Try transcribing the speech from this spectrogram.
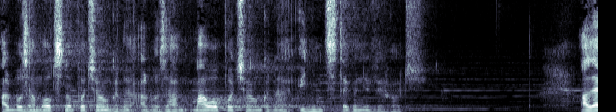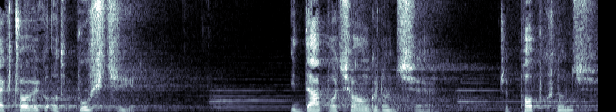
Albo za mocno pociągnę, albo za mało pociągnę i nic z tego nie wychodzi. Ale jak człowiek odpuści i da pociągnąć się, czy popchnąć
